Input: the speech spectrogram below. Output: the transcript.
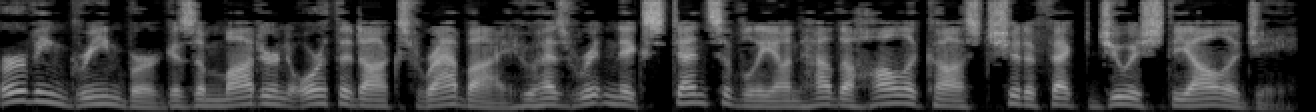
Irving Greenberg is a modern Orthodox rabbi who has written extensively on how the Holocaust should affect Jewish theology.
